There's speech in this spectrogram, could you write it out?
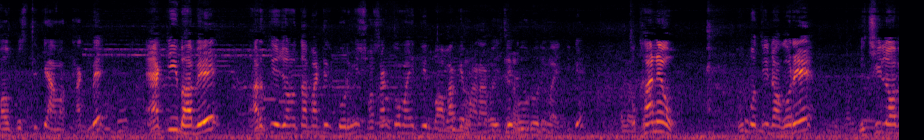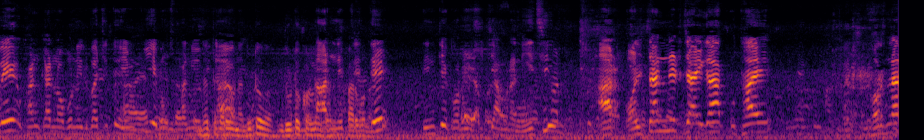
বা উপস্থিতি আমার থাকবে। একইভাবে ভারতীয় জনতা পার্টির কর্মী শশাঙ্ক মাইতির বাবাকে মারা হয়েছে গৌরী মাইতিকে। ওখানেও ভূপতিনগরে মিছিল হবে ওখানকার নবনির্বাচিত এমপি এবং স্থানীয় তার নেতৃত্বে তিনটে কর্মসূচি আমরা নিয়েছি। আর অল্টারনেট জায়গা কোথায় ধর্ণা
